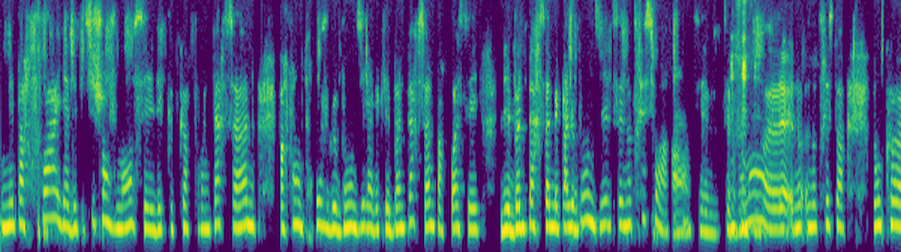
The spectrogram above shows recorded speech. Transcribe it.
Mais parfois, il y a des petits changements. C'est des coups de cœur pour une personne. Parfois, on trouve le bon deal avec les bonnes personnes. Parfois, c'est les bonnes personnes, mais pas le bon deal. C'est notre histoire. Hein. C'est vraiment euh, notre histoire. Donc, euh,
